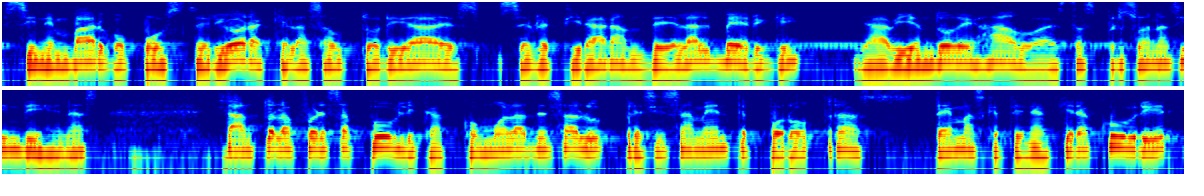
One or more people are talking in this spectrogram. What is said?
Sin embargo, posterior a que las autoridades se retiraran del albergue, ya habiendo dejado a estas personas indígenas, tanto la fuerza pública como las de salud, precisamente por otros temas que tenían que ir a cubrir,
